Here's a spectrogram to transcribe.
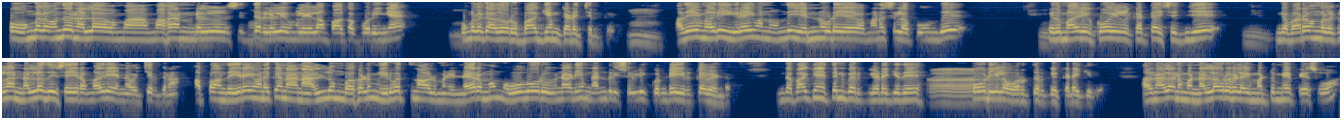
இப்போ உங்களை வந்து நல்ல மகான்கள் சித்தர்கள் இவங்களை எல்லாம் பார்க்க போறீங்க. உங்களுக்கு அது ஒரு பாக்கியம் கிடைச்சிருக்கு. அதே மாதிரி இறைவன் வந்து என்னுடைய மனசுல பூந்து. இது மாதிரி கோயில் கட்ட செஞ்சு. இங்க வரவங்களுக்கெல்லாம் நல்லது செய்யற மாதிரி என்ன வச்சிருக்கிறான். அப்ப அந்த இறைவனுக்கு நான் அல்லும் பகலும் இருபத்தி நாலு மணி நேரமும் ஒவ்வொரு வினாடியும் நன்றி சொல்லி கொண்டே இருக்க வேண்டும். இந்த பாக்கியம் எத்தனை பேருக்கு கிடைக்குது. கோடியில ஒருத்தருக்கு கிடைக்குது. அதனால நம்ம நல்லவர்களை மட்டுமே பேசுவோம்.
